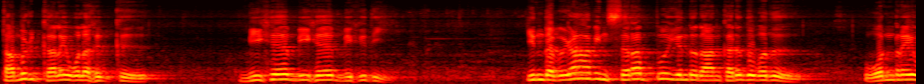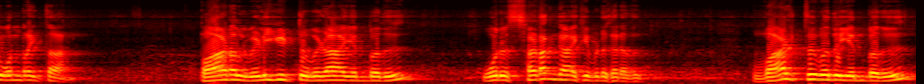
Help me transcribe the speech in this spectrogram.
தமிழ் கலை உலகுக்கு மிக மிக மிகுதி. இந்த விழாவின் சிறப்பு என்று நான் கருதுவது ஒன்றே ஒன்றைத்தான். பாடல் வெளியீட்டு விழா என்பது ஒரு சடங்காகி விடுகிறது. வாழ்த்துவது என்பது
